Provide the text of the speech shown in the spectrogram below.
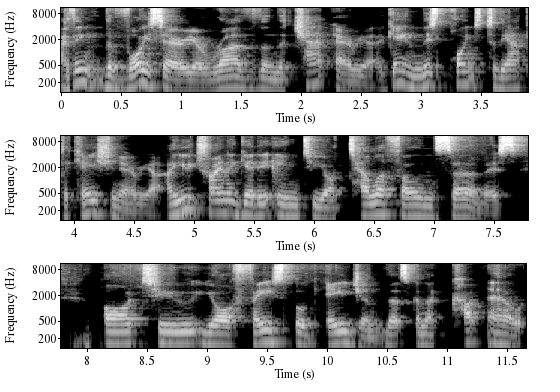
I think the voice area rather than the chat area. Again, this points to the application area. Are you trying to get it into your telephone service or to your Facebook agent that's going to cut out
